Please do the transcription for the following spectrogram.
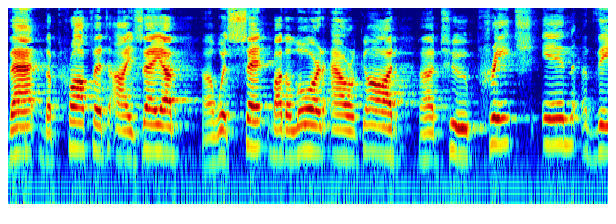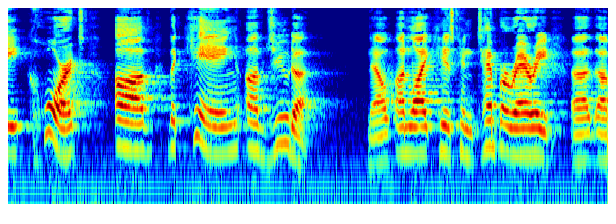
that the prophet Isaiah uh, was sent by the Lord our God uh, to preach in the court of the king of Judah. Now, unlike his contemporary uh, uh,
